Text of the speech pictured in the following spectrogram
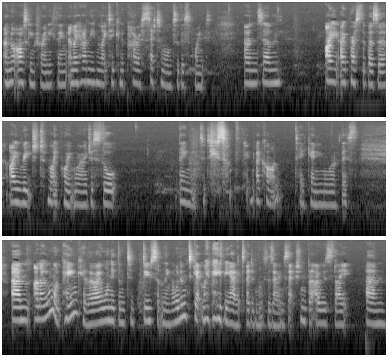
and not asking for anything and I hadn't even like taken a paracetamol to this point. And um, I, I pressed the buzzer. I reached my point where I just thought they need to do something. I can't take any more of this. Um, and I didn't want painkiller, I wanted them to do something. I wanted them to get my baby out. I didn't want a cesarean section, but I was like, um,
